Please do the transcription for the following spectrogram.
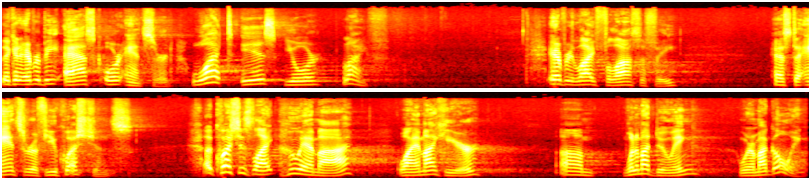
that could ever be asked or answered. What is your life? Every life philosophy has to answer a few questions. Uh, questions like Who am I? Why am I here? Um, what am I doing? Where am I going?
